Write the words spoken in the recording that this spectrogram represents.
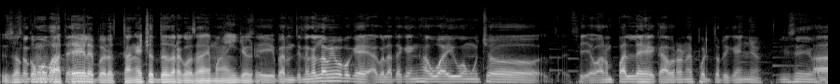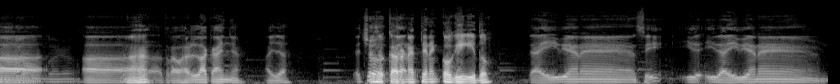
son, Son como, como pasteles, pasteles. pero están hechos de otra cosa, de maíz, yo creo. Sí, pero entiendo que es lo mismo porque acuérdate que en Hawái hubo mucho. Se llevaron un par de cabrones puertorriqueños Y se llevaron a, a- a trabajar en la caña allá. De hecho, Esos cabrones de, tienen coquitos. de ahí viene. Sí, y de, y de ahí viene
